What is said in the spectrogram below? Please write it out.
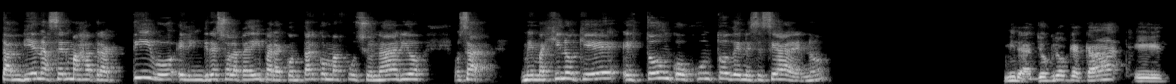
también hacer más atractivo el ingreso a la PDI para contar con más funcionarios. O sea, me imagino que es todo un conjunto de necesidades, ¿no? Mira, yo creo que acá eh,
